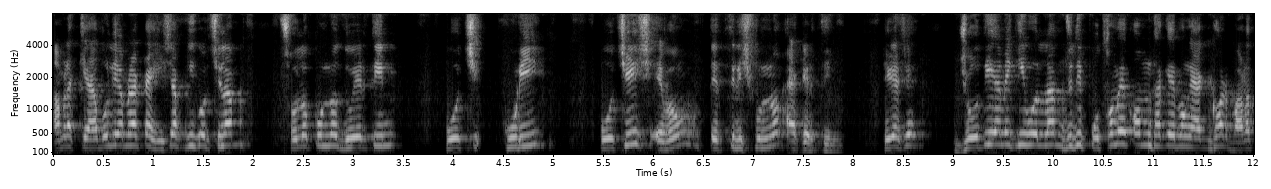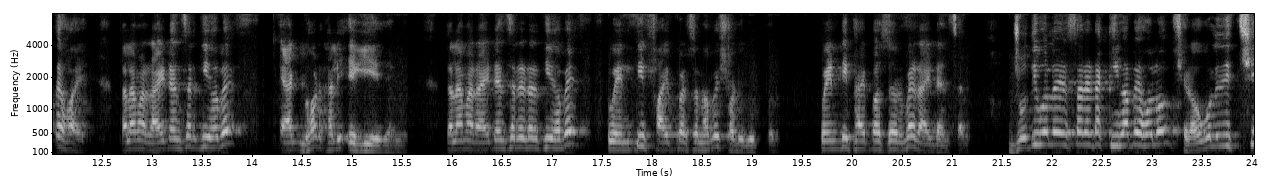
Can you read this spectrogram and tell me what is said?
আমরা কেবলই আমরা একটা হিসাব কি করছিলাম? ষোলো পূর্ণ দুয়ের তিন, পঁচি- কুড়ি, পঁচিশ এবং তেত্রিশ পূর্ণ একের তিন, ঠিক আছে? যদি আমি কি বললাম, যদি প্রথমে কম থাকে এবং এক ঘর বাড়াতে হয়, তাহলে আমার রাইট অ্যান্সার কি হবে? এক ঘর খালি এগিয়ে যাবে। তাহলে আমার রাইট অ্যান্সার এটার কি হবে? টোয়েন্টি ফাইভ পার্সেন্ট হবে সঠিক উত্তর। টোয়েন্টি ফাইভ পার্সেন্ট হবে রাইট অ্যান্সার যদি বলে স্যার এটা কীভাবে হলো? সেটাও বলে দিচ্ছি।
